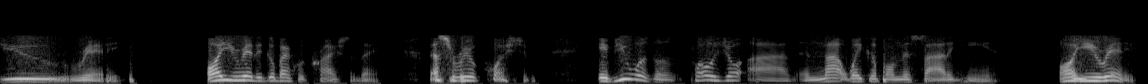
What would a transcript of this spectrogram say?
you ready? Are you ready to go back with Christ today? That's a real question. If you was to close your eyes and not wake up on this side again, are you ready?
